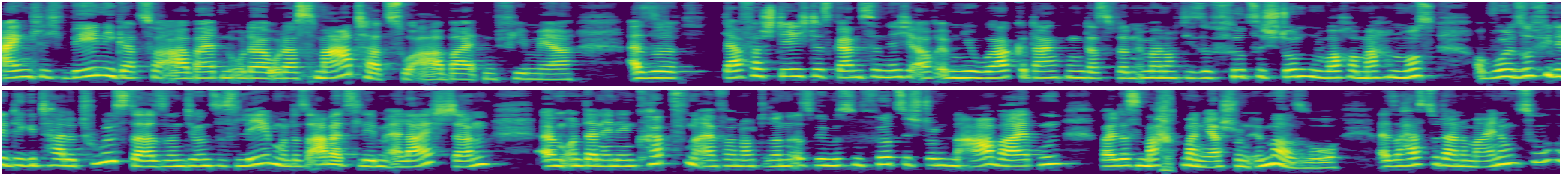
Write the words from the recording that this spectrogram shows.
eigentlich weniger zu arbeiten oder, oder smarter zu arbeiten vielmehr. Also da verstehe ich das Ganze nicht, auch im New Work-Gedanken, dass man immer noch diese 40-Stunden-Woche machen muss, obwohl so viele digitale Tools da sind, die uns das Leben und das Arbeitsleben erleichtern ähm, und dann in den Köpfen einfach noch drin ist, wir müssen 40 Stunden arbeiten, weil das macht man ja schon immer so. Also hast du da eine Meinung zu?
